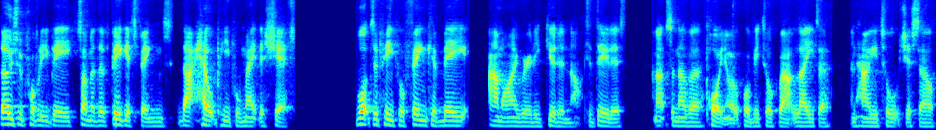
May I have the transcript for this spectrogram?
those would probably be some of the biggest things that help people make the shift what do people think of me? Am I really good enough to do this? That's another point we'll probably talk about later and how you talk to yourself.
